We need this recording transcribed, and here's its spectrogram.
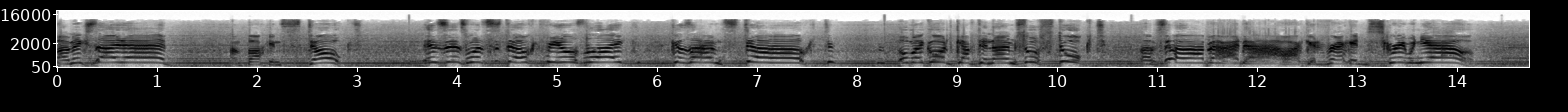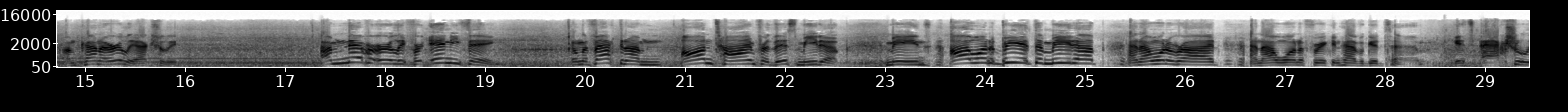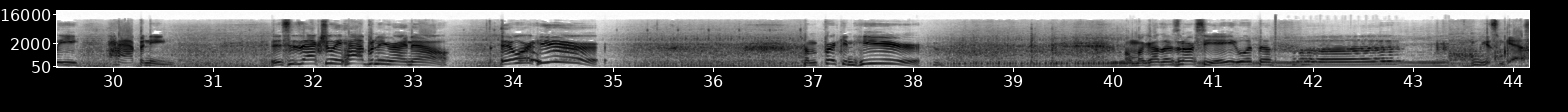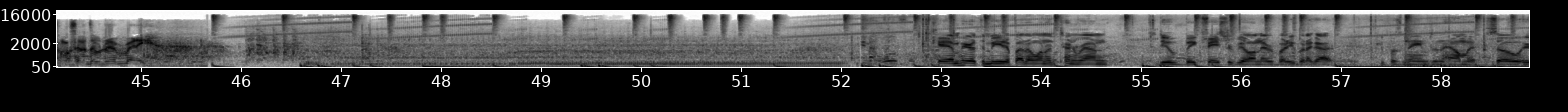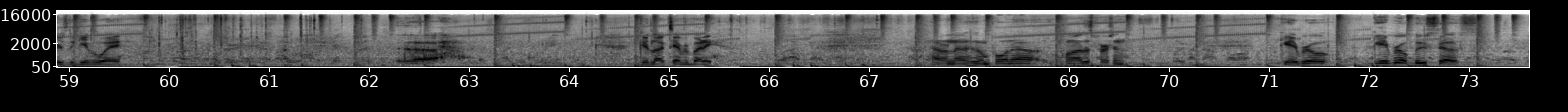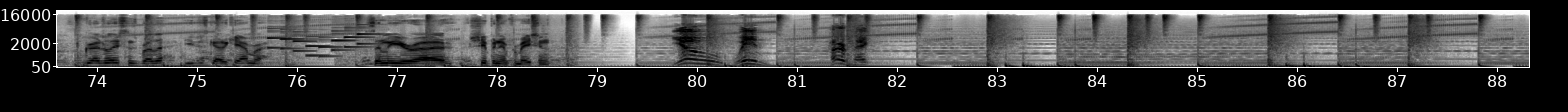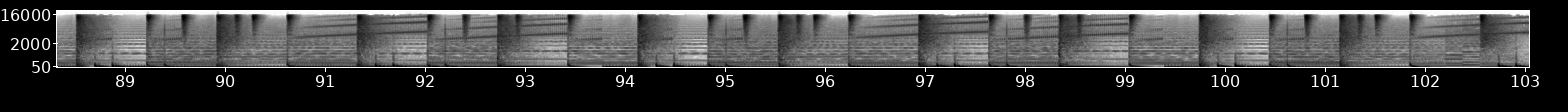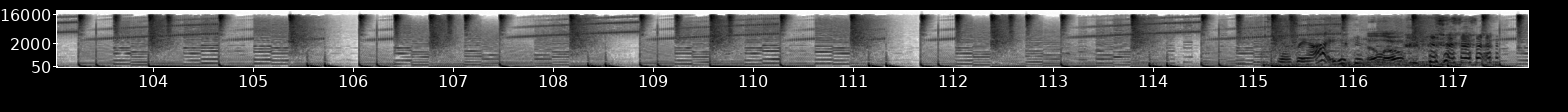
I'm excited! I'm fucking stoked! Is this what stoked feels like? Cause I'm stoked! Oh my god, Captain, I'm so stoked! I'm so happy right now! I could freaking scream and yell! I'm kinda early actually. I'm never early for anything. And the fact that I'm on time for this meetup means I want to be at the meetup and I want to ride and I want to freaking have a good time. It's actually happening. This is actually happening right now. And we're here. I'm freaking here. Oh my god, there's an RC8. What the fuck? Let me get some gas and I'll send it over to everybody. Okay, I'm here at the meetup. I don't want to turn around to do a big face reveal on everybody, but I got people's names in the helmet. So here's the giveaway. Ugh. Good luck to everybody. I don't know who I'm pulling out. I'm pulling out this person. Gabriel, Gabriel Bustos. Congratulations, brother. You just got a camera. Send me your uh, shipping information. You win. Perfect. Say hi. Hello.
